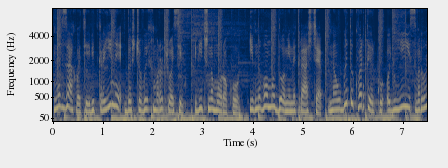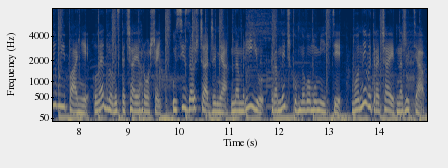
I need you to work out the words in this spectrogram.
не в захваті від країни дощових хмарочосів, вічно мороку. І в новому домі не краще. На убиту квартирку однієї сварливої пані ледве вистачає грошей. Усі заощадження на мрію, крамничку в новому місті. Вони витрачають на життя.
